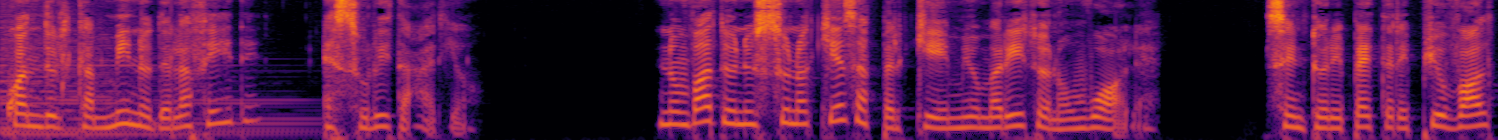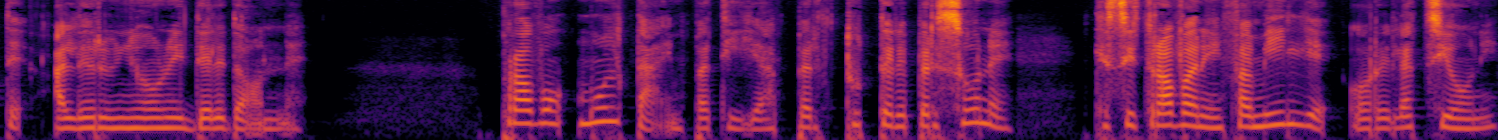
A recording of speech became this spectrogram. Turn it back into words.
Quando il cammino della fede è solitario. Non vado in nessuna chiesa perché mio marito non vuole. Sento ripetere più volte alle riunioni delle donne. Provo molta empatia per tutte le persone che si trovano in famiglie o relazioni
